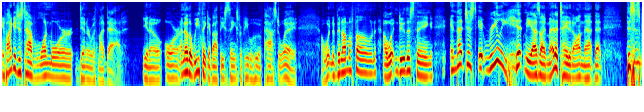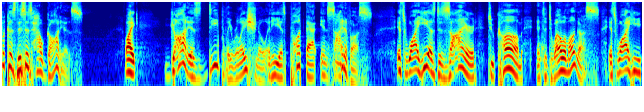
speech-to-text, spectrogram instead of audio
if I could just have one more dinner with my dad, you know, or I know that we think about these things for people who have passed away. I wouldn't have been on my phone. I wouldn't do this thing. And that just, it really hit me as I meditated on that, that this is because this is how God is. Like, God is deeply relational, and He has put that inside of us. It's why He has desired to come and to dwell among us. It's why He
